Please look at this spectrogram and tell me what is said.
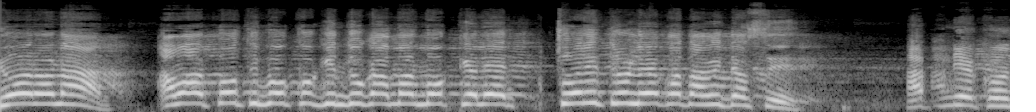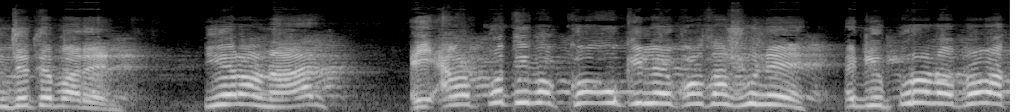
your honour আমার প্রতিপক্ষ কিন্তু আমার মক্কেলের চরিত্র নিয়ে কথা হইতাছে। আপনি এখন যেতে পারেন। ইয়ের অনার এই আমার প্রতিপক্ষ উকিলের কথা শুনে একটি পুরনো প্রবাদ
